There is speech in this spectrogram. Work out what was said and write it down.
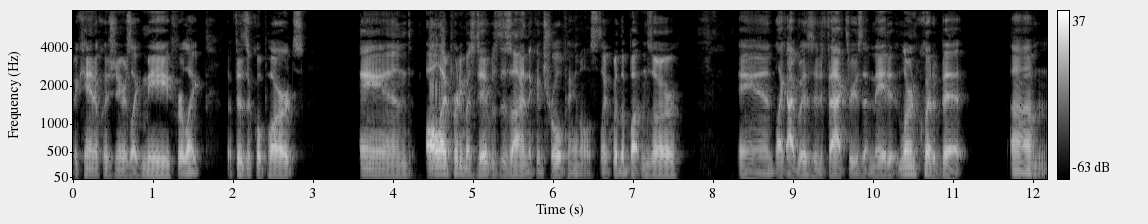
mechanical engineers like me for like the physical parts. And all I pretty much did was design the control panels, like where the buttons are, and like I visited factories that made it, learned quite a bit. Um,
